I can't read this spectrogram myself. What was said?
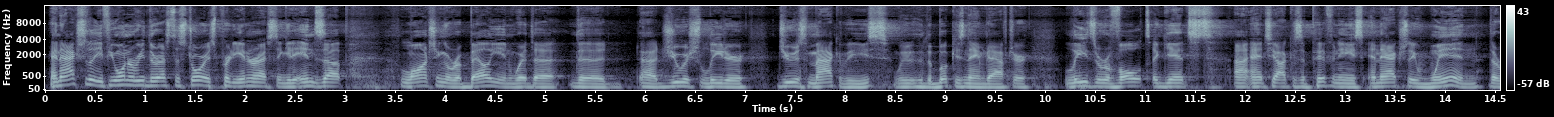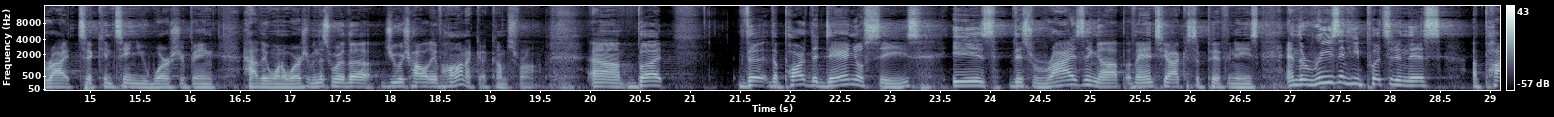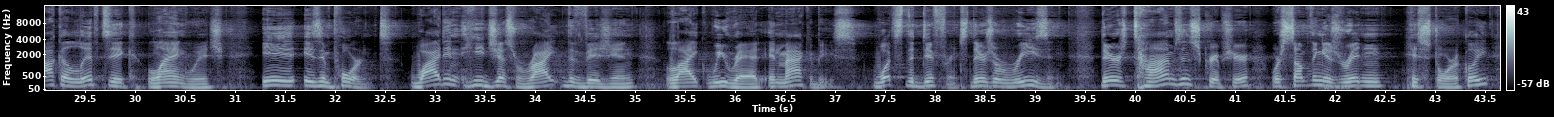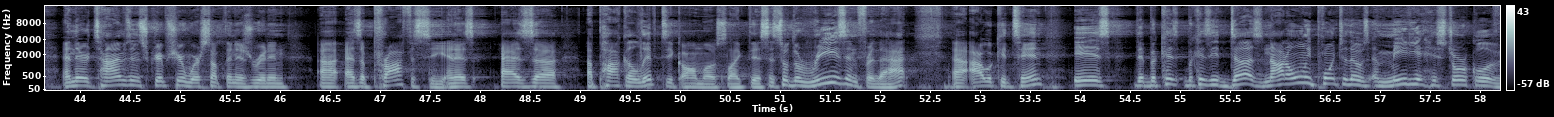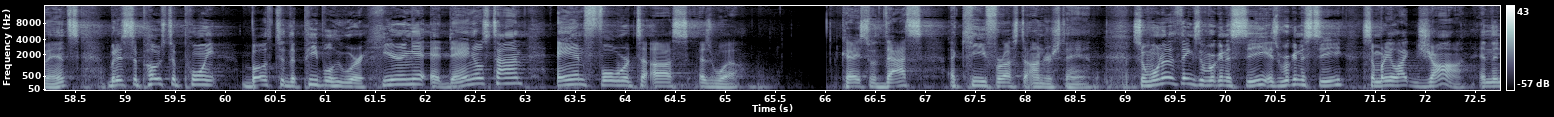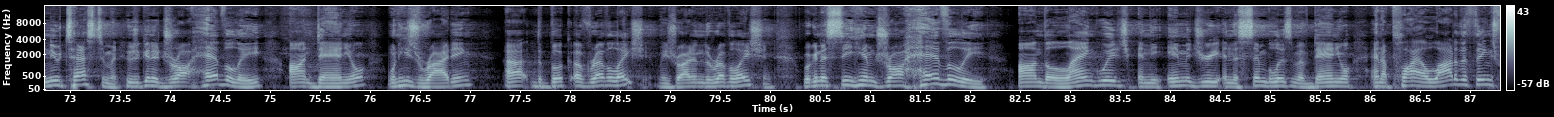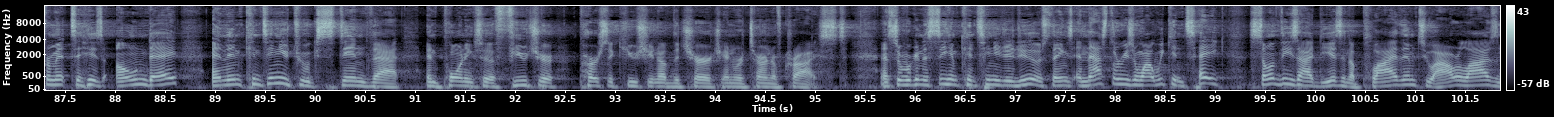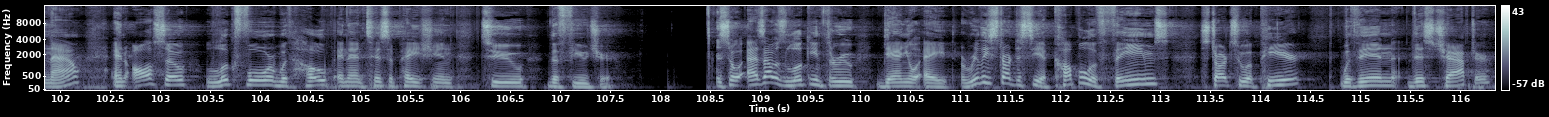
And actually, if you want to read the rest of the story, it's pretty interesting. It ends up launching a rebellion where the, the uh, Jewish leader, Judas Maccabees, who the book is named after, leads a revolt against uh, Antiochus Epiphanes, and they actually win the right to continue worshiping how they want to worship. And this is where the Jewish holiday of Hanukkah comes from. Um, but the, the part that Daniel sees is this rising up of Antiochus Epiphanes. And the reason he puts it in this apocalyptic language is, is important. Why didn't he just write the vision like we read in Maccabees? What's the difference? There's a reason. There's times in Scripture where something is written historically, and there are times in Scripture where something is written uh, as a prophecy and as, as uh, apocalyptic almost like this. And so the reason for that, uh, I would contend, is that because, because it does not only point to those immediate historical events, but it's supposed to point both to the people who were hearing it at Daniel's time and forward to us as well. Okay, so that's a key for us to understand. So, one of the things that we're to see is we're to see somebody like John in the New Testament who's to draw heavily on Daniel when he's writing uh, the book of Revelation. He's writing the Revelation. We're to see him draw heavily on the language and the imagery and the symbolism of Daniel and apply a lot of the things from it to his own day and then continue to extend that and pointing to a future persecution of the church and return of Christ. And so we're going to see him continue to do those things and that's the reason why we can take some of these ideas and apply them to our lives now and also look forward with hope and anticipation to the future. And so, as I was looking through Daniel 8, I really start to see a couple of themes start to appear within this chapter.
